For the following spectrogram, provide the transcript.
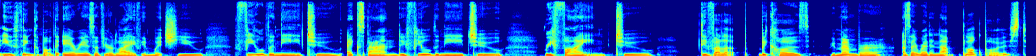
you think about the areas of your life in which you feel the need to expand, you feel the need to refine, to develop. Because remember, as I read in that blog post,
